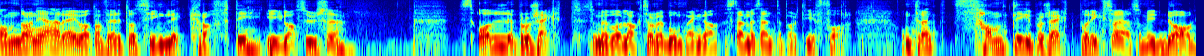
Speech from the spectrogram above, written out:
andre han gjør, er jo at han får det til å single kraftig i glasshuset. Alle prosjekt som har vært lagt fram med bompenger, stemmer Senterpartiet for. Omtrent samtlige prosjekt på riksveier som i dag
